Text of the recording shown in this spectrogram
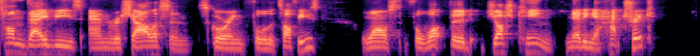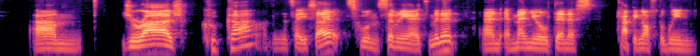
Tom Davies and Richarlison scoring for the Toffees. Whilst for Watford, Josh King netting a hat trick. Um, Jiraj Kuka, I think that's how you say it, scored in the 78th minute. And Emmanuel Dennis capping off the win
